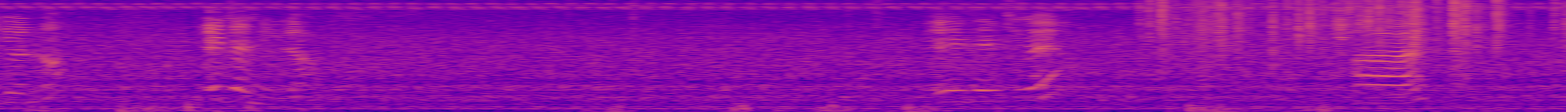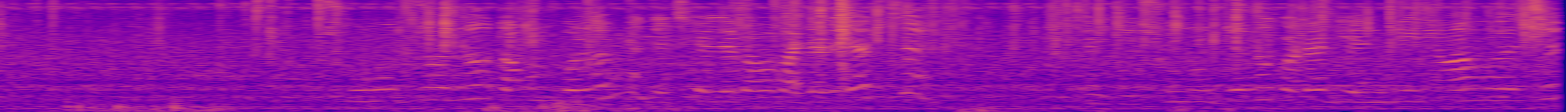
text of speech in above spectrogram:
এই জন্য এটা নিলাম। এই দেখলে আর শুনুর জন্য তখন বললাম না যে ছেলে বাবা বাজারে যাচ্ছে? এই যে শুনুর জন্য কটা গেঞ্জি নেওয়া হয়েছে।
